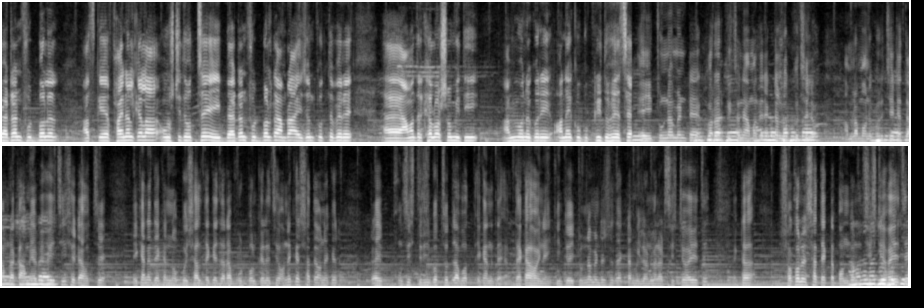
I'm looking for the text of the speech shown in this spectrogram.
ব্যাটান ফুটবলের আজকে ফাইনাল খেলা অনুষ্ঠিত হচ্ছে। এই ব্যাটান ফুটবলটা আমরা আয়োজন করতে পেরে আমাদের খেলোয়াড় সমিতি আমি মনে করি অনেক উপকৃত হয়েছে। এই টুর্নামেন্টে করার পিছনে আমাদের একটা লক্ষ্য ছিল। আমরা মনে করেছি এটাতে আমরা কামিয়াবি হয়েছি। সেটা হচ্ছে এখানে দেখেন নব্বই সাল থেকে যারা ফুটবল খেলেছে, অনেকের সাথে অনেকের প্রায় পঁচিশ তিরিশ বছর যাবৎ এখানে দেখা হয় নাই। কিন্তু এই টুর্নামেন্টের সাথে একটা মিলন মেলার সৃষ্টি হয়েছে। একটা সকলের সাথে একটা বন্ধন সৃষ্টি হয়েছে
